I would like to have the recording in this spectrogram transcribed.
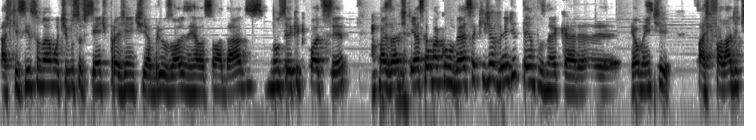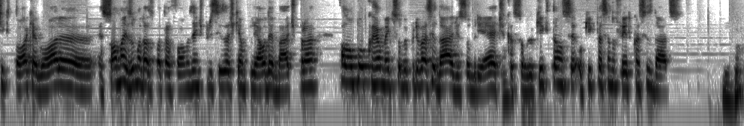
acho que se isso não é motivo suficiente para a gente abrir os olhos em relação a dados, não sei o que, que pode ser, mas acho que essa é uma conversa que já vem de tempos, né, cara? É, realmente, acho que falar de TikTok agora é só mais uma das plataformas, a gente precisa, acho que, ampliar o debate para falar um pouco realmente sobre privacidade, sobre ética, sobre o que está que que tá sendo feito com esses dados. Uhum.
